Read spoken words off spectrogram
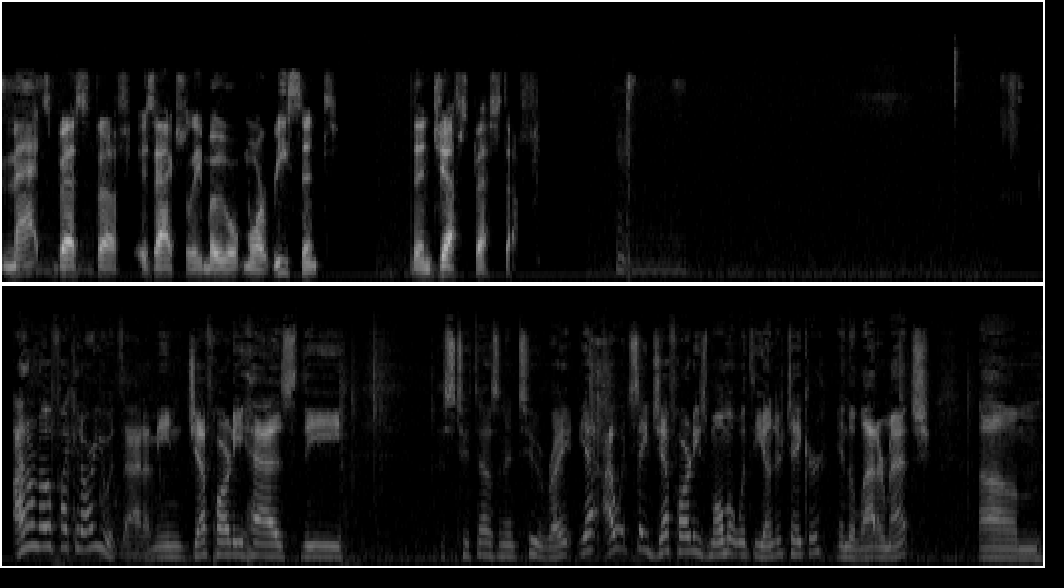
Matt's best stuff is actually more more recent than Jeff's best stuff. I don't know if I could argue with that. I mean, Jeff Hardy has the. It's 2002, right? Yeah, I would say Jeff Hardy's moment with The Undertaker in the ladder match. Um,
